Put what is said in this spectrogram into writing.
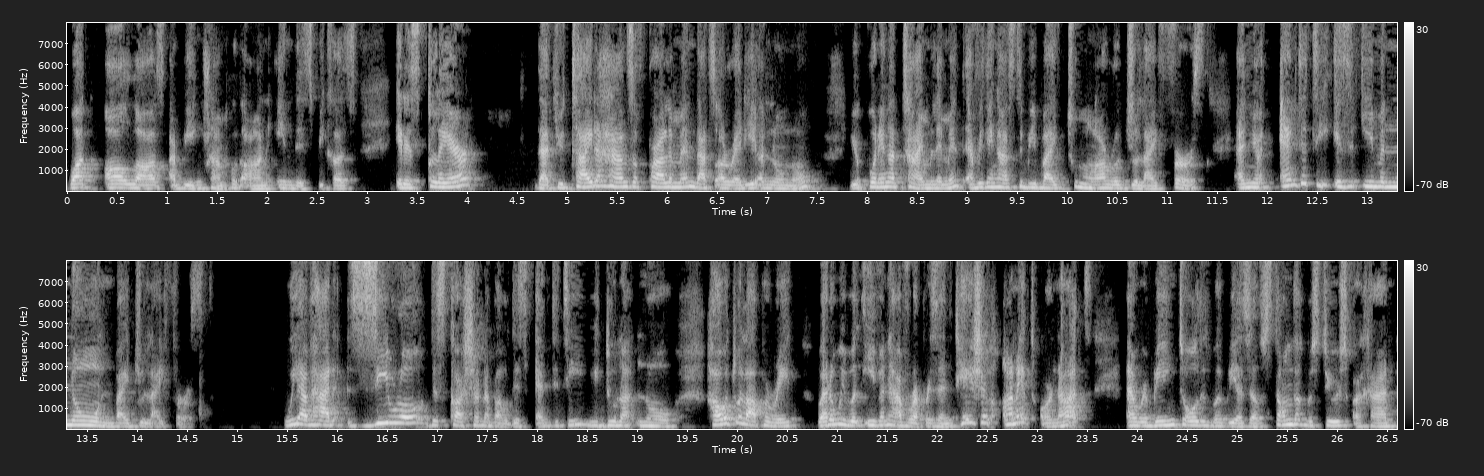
what all laws are being trampled on in this because it is clear that you tie the hands of parliament, that's already a no no. You're putting a time limit. Everything has to be by tomorrow, July 1st. And your entity isn't even known by July 1st. We have had zero discussion about this entity. We do not know how it will operate, whether we will even have representation on it or not. And we're being told it will be a zelfstandig bestuursorgaan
